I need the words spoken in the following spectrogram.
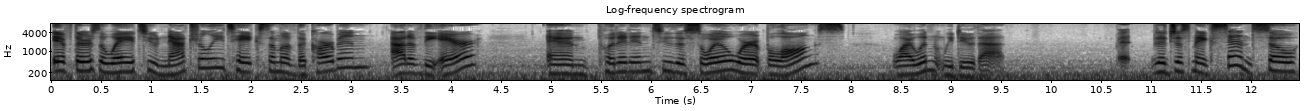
if there's a way to naturally take some of the carbon out of the air and put it into the soil where it belongs, why wouldn't we do that? It, it just makes sense. So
